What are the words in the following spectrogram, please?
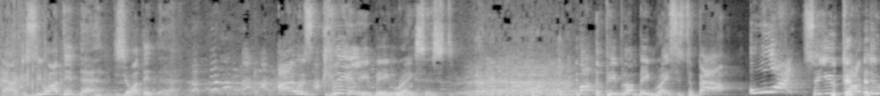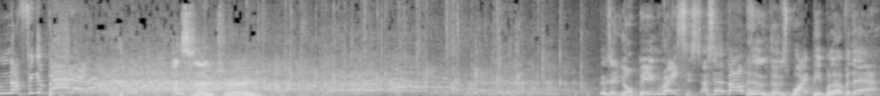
Now, do you see what I did there? Do you see what I did there? I was clearly being racist. People I'm being racist about are white, so you can't do nothing about it. That's so true. Who said you're being racist? I said, about who? Those white people over there.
